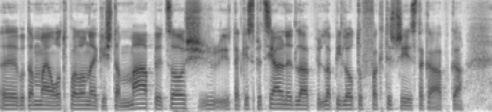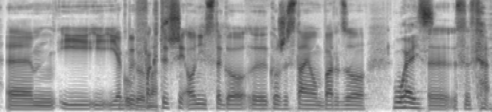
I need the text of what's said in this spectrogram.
e, bo tam mają odpalone jakieś tam mapy, coś takie specjalne dla, dla pilotów, faktycznie jest taka apka i, i jakby Google faktycznie Maps. oni z tego e, korzystają bardzo... Waze. Tak.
